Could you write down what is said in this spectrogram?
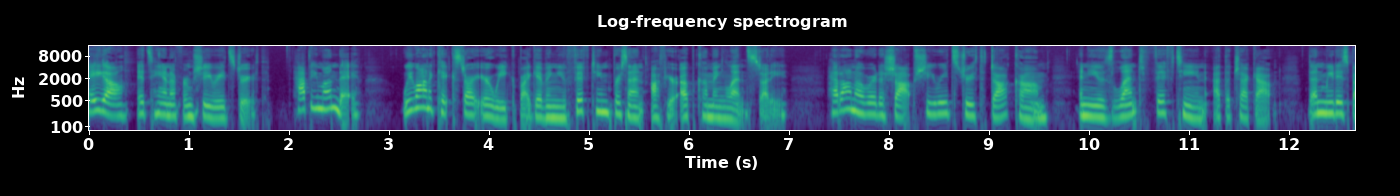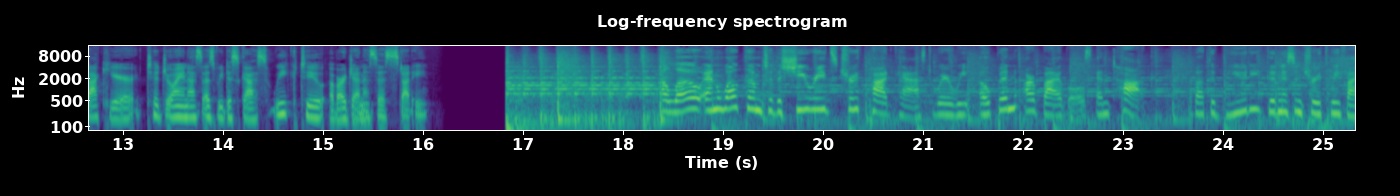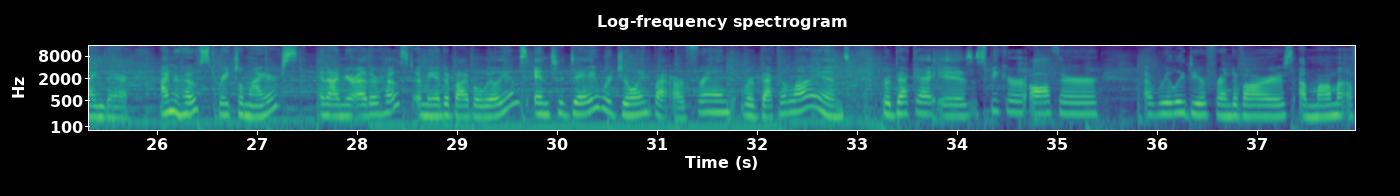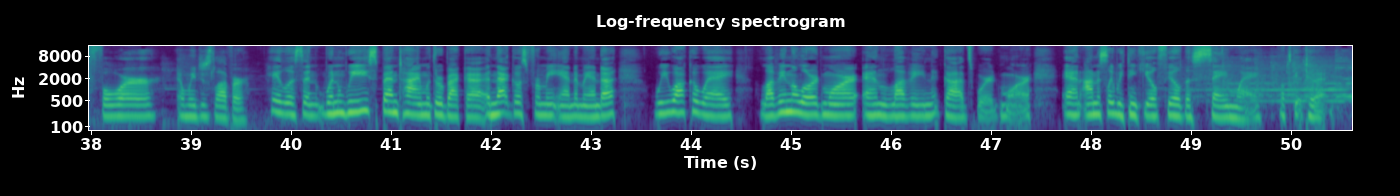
Hey, y'all, it's Hannah from She Reads Truth. Happy Monday. We want to kickstart your week by giving you 15% off your upcoming Lent study. Head on over to shopshereadstruth.com and use Lent15 at the checkout. Then meet us back here to join us as we discuss week two of our Genesis study. Hello, and welcome to the She Reads Truth podcast, where we open our Bibles and talk about the beauty, goodness, and truth we find there. I'm your host, Raechel Myers. And I'm your other host, Amanda Bible Williams. And today we're joined by our friend, Rebekah Lyons. Rebekah is speaker, author, a really dear friend of ours, a mama of four, and we just love her. Hey, listen, when we spend time with Rebekah, and that goes for me and Amanda, we walk away loving the Lord more and loving God's word more. And honestly, we think you'll feel the same way. Let's get to it.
